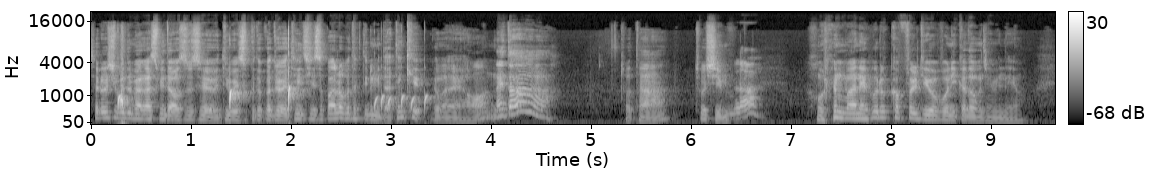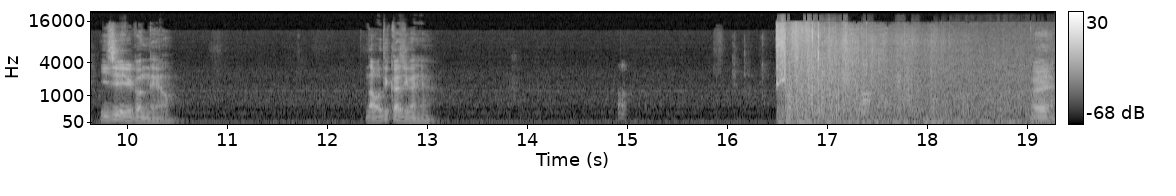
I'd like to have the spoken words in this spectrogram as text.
새로 오신 분들 반갑습니다. 어서 오세요. 유튜브에서 구독과 좋아요, 트위치에서 팔로우 부탁드립니다. 땡큐. 그만해요. 나이다. 좋다. 조심. 나? 오랜만에 후루 커플 듀오 보니까 너무 재밌네요. 이제 읽었네요. 나 어디까지 가냐? 어. 왜?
